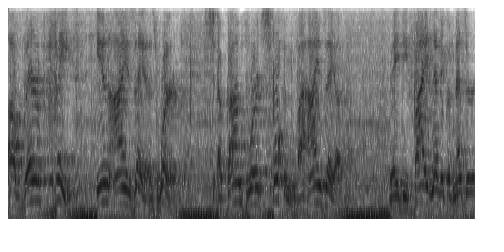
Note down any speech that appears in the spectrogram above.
of their faith in Isaiah's word, of God's word spoken by Isaiah, they defied Nebuchadnezzar,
